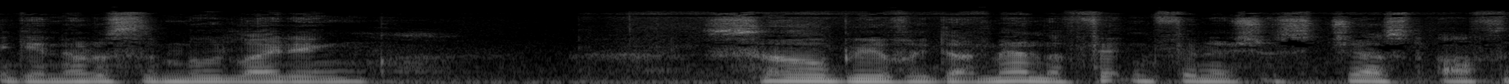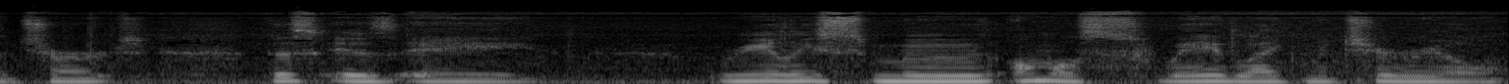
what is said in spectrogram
Again, notice the mood lighting. So beautifully done. Man, the fit and finish is just off the charts. This is a really smooth, almost suede-like material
